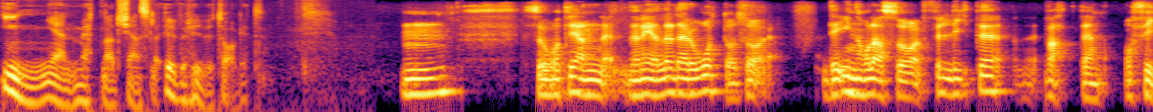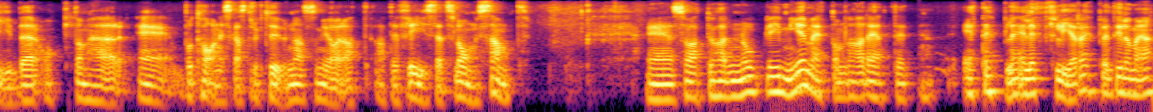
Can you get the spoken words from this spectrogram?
ingen mättnadskänsla överhuvudtaget. Mm. Så återigen, när det gäller det åt då, så det innehåller alltså för lite vatten och fiber och de här eh, botaniska strukturerna som gör att, att det frisätts långsamt. Eh, så att du hade nog blivit mer mätt om du hade ätit ett äpple eller flera äpplen till och med.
